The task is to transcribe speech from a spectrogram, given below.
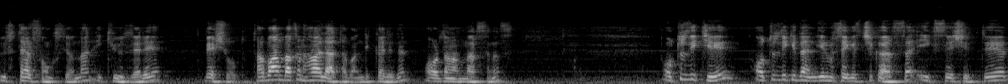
üstel fonksiyondan 2 üzeri 5 oldu. Taban bakın hala taban. Dikkat edin. Oradan anlarsınız. 32 32'den 28 çıkarsa x eşittir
